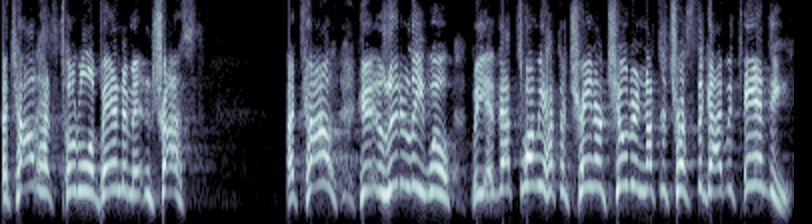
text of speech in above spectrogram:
A child has total abandonment and trust. A child literally will, that's why we have to train our children not to trust the guy with candy.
